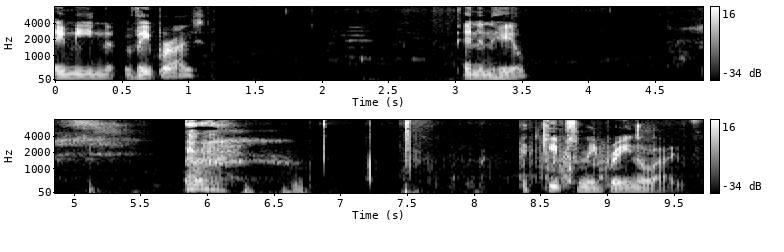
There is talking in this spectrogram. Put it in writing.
I mean vaporize and inhale. it keeps my brain alive.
